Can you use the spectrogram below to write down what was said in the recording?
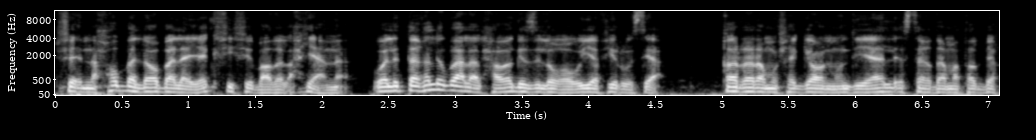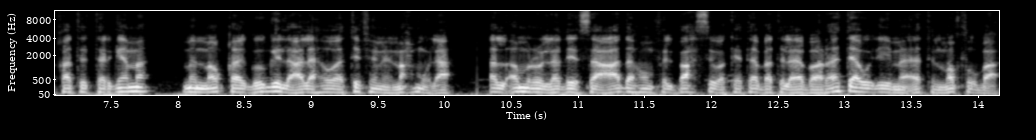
فإن حب اللعبة لا يكفي في بعض الأحيان. وللتغلب على الحواجز اللغوية في روسيا قرر مشجع المونديال استخدام تطبيقات الترجمة من موقع جوجل على هواتفهم المحمولة الأمر الذي ساعدهم في البحث وكتابة العبارات أو الإيماءات المطلوبة.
